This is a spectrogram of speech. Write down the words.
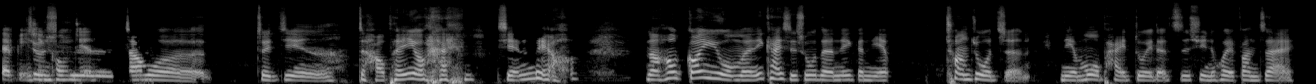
在平就行空间，找我最近的好朋友来 闲聊，然后关于我们一开始说的那个年创作者年末派对的资讯会放在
